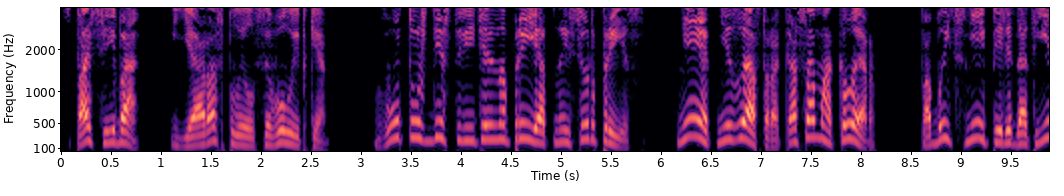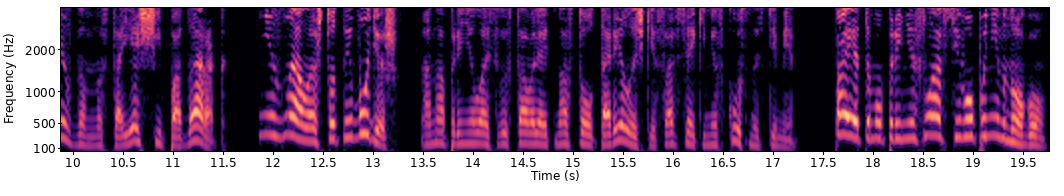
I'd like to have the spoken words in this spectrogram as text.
Спасибо. Я расплылся в улыбке. Вот уж действительно приятный сюрприз. Нет, не завтрак, а сама Клэр. Побыть с ней перед отъездом настоящий подарок. Не знала, что ты будешь. Она принялась выставлять на стол тарелочки со всякими вкусностями. Поэтому принесла всего понемногу.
